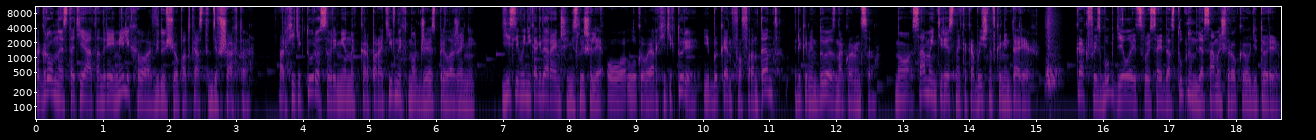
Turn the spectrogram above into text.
Огромная статья от Андрея Мелихова, ведущего подкаста DevShachta. Архитектура современных корпоративных Node.js приложений. Если вы никогда раньше не слышали о луковой архитектуре и backend for frontend, рекомендую ознакомиться. Но самое интересное, как обычно, в комментариях. Как Facebook делает свой сайт доступным для самой широкой аудитории.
